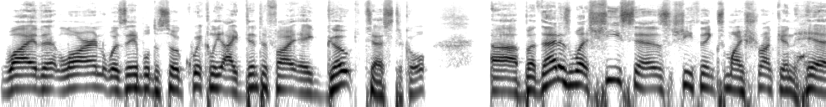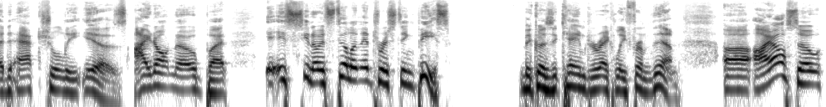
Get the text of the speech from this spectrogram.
why that Lauren was able to so quickly identify a goat testicle. Uh, but that is what she says she thinks my shrunken head actually is. I don't know, but it's, you know, it's still an interesting piece because it came directly from them. Uh, I also,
